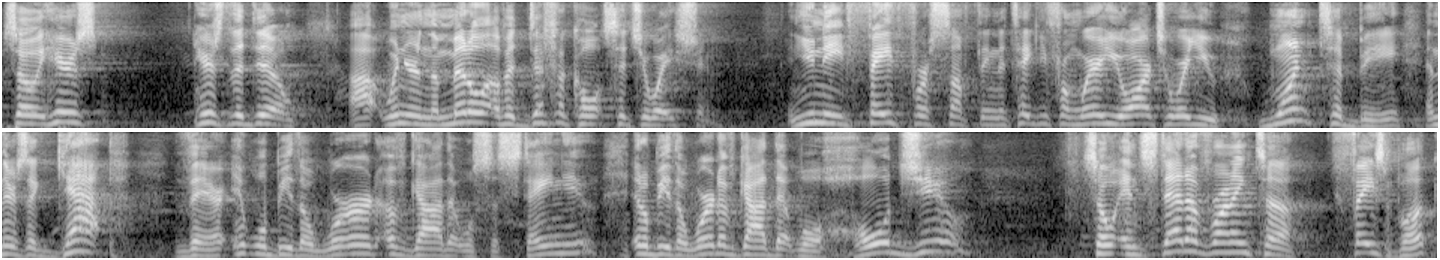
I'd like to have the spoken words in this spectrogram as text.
so here's, here's the deal. Uh, when you're in the middle of a difficult situation, and you need faith for something to take you from where you are to where you want to be, and there's a gap there, it will be the Word of God that will sustain you. It'll be the Word of God that will hold you. So instead of running to Facebook,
